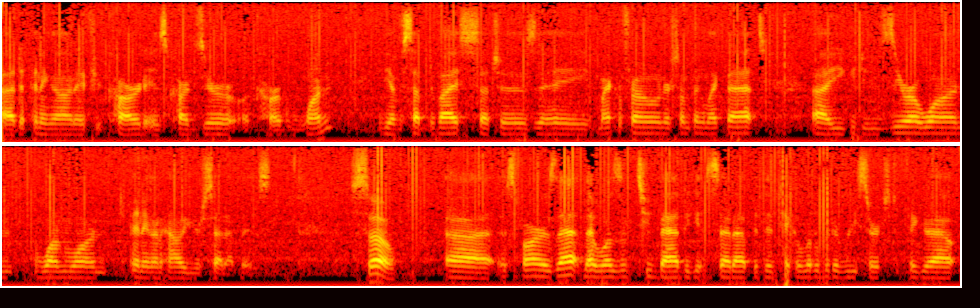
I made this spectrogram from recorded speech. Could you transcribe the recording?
uh, depending on if your card is card 0 or card 1. If you have a sub device such as a microphone or something like that, uh, you could do 0, 1, 1, 1, depending on how your setup is. So, uh, as far as that, that wasn't too bad to get set up. It did take a little bit of research to figure out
